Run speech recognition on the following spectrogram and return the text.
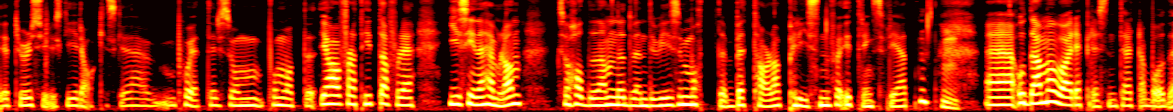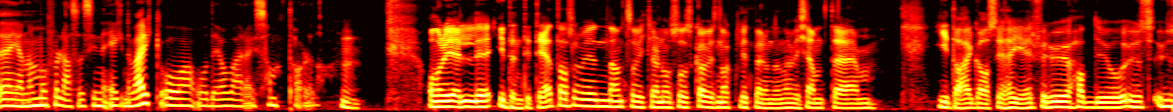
jeg tror syriske, irakiske poeter som på en måte Ja, har flatt hit, da, for det, i sine hjemland så hadde de nødvendigvis måtte betale prisen for ytringsfriheten. Mm. Eh, og de være representert da, både gjennom å få lese sine egne verk og, og det å være i samtale, da. Og når det gjelder identitet, da, som vi nevnte så vidt her nå, så skal vi snakke litt mer om det når vi kommer til Ida Hegazi Høyer. For hun, hadde jo, hun,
